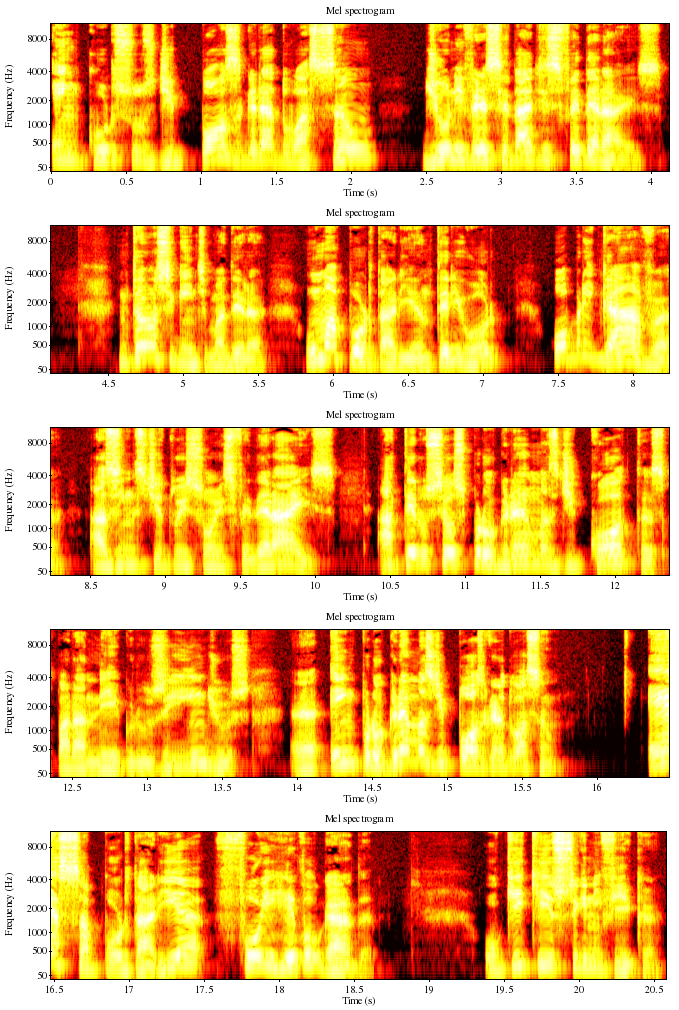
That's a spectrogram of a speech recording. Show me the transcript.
em cursos de pós-graduação de universidades federais. Então é o seguinte, Madeira: uma portaria anterior obrigava as instituições federais a ter os seus programas de cotas para negros e índios eh, em programas de pós-graduação. Essa portaria foi revogada. O que, que isso significa?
